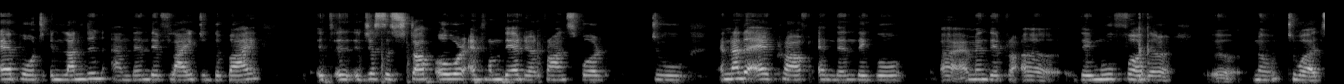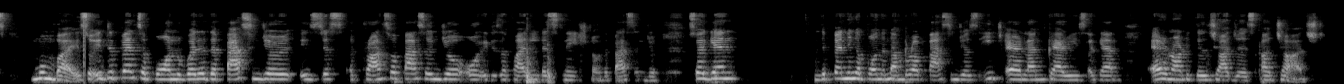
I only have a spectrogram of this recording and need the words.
airport in london and then they fly to dubai. It, it, it's just a stopover and from there they're transferred to another aircraft and then they go uh, i mean they uh, they move further uh, no towards Mumbai. So it depends upon whether the passenger is just a transfer passenger or it is a final destination of the passenger. So again, depending upon the number of passengers each airline carries, again, aeronautical charges are charged.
